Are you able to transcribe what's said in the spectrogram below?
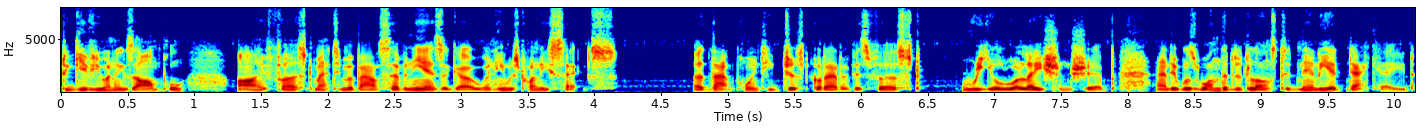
To give you an example, I first met him about seven years ago when he was 26. At that point, he'd just got out of his first real relationship, and it was one that had lasted nearly a decade.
